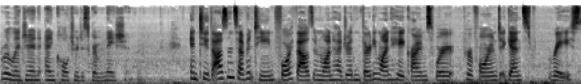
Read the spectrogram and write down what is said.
religion, and culture discrimination. In 2017, 4,131 hate crimes were performed against race,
